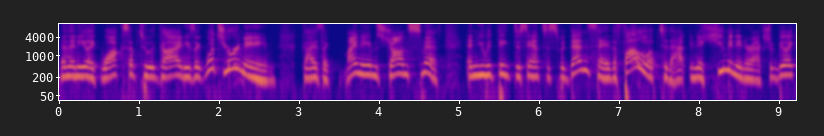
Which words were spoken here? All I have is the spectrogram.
And then he like walks up to a guy and he's like, what's your name? Guy's like, my name's John Smith. And you would think DeSantis would then say the follow up to that in a human interaction be like,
